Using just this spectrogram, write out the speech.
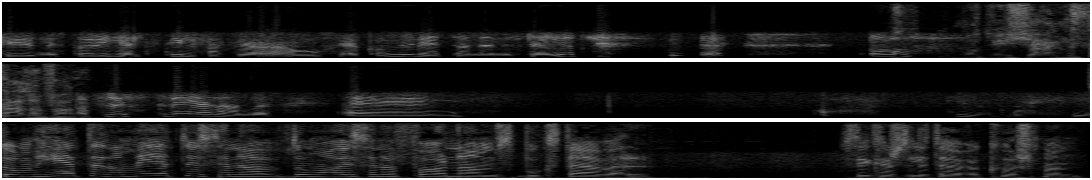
gud, nu står det helt still fast jag, åh, jag kommer veta när ni säger det. Åh, Du måste ju chansa i alla fall. vad frustrerande. Eh, åh, gud vad heter De, heter, de, heter ju sina, de har ju sina förnamnsbokstäver. Så det är kanske lite överkurs, men...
